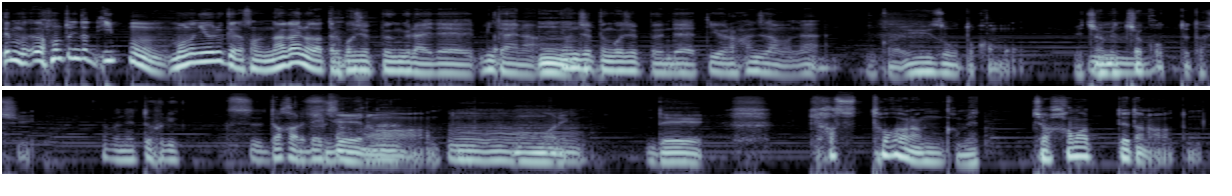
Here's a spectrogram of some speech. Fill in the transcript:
でも本当にだって1本ものによるけどその長いのだったら50分ぐらいでみたいな、うん。40分50分でっていうような感じだもんね。やだから映像とかもめちゃめちゃ凝ってたし、っぱネットフリックスだからできたすげえのかな。なうんうんうん。ほんまにでキャストがなんかめっちゃハマってたなと思って。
